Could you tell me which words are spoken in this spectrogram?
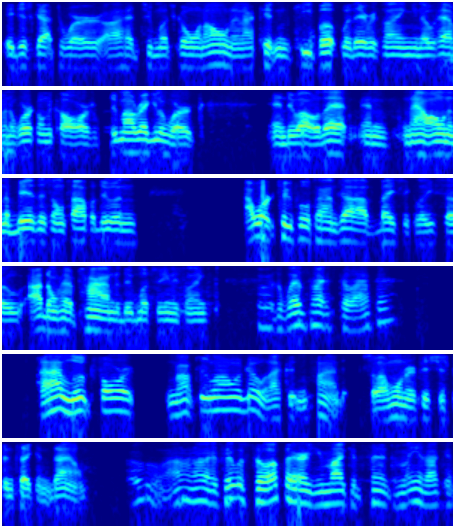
it just got to where I had too much going on, and I couldn't keep up with everything. You know, having to work on the cars, do my regular work, and do all of that, and now owning a business on top of doing. I work two full time jobs basically, so I don't have time to do much of anything. So is the website still out there? I looked for it not too long ago and I couldn't find it. So I wonder if it's just been taken down. Oh, I don't know. If it was still up there, you might could send it to me and I could.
